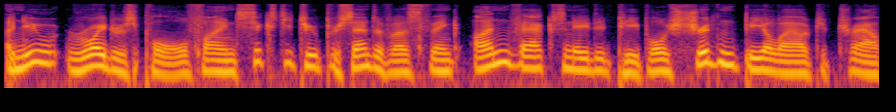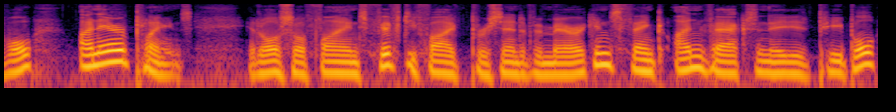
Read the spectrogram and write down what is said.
a new Reuters poll finds 62% of us think unvaccinated people shouldn't be allowed to travel on airplanes. It also finds 55% of Americans think unvaccinated people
